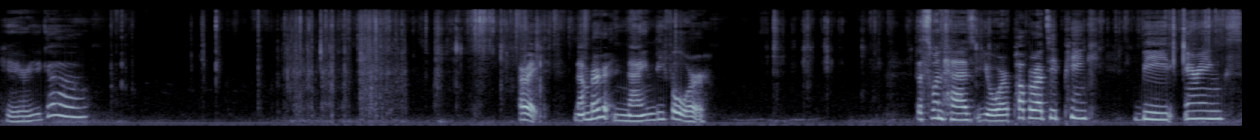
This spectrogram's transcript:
Here you go. All right, number 94. This one has your paparazzi pink bead earrings.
